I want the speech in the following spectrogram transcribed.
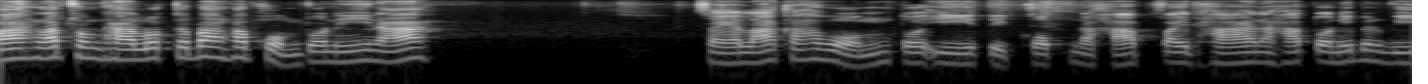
มารับชมทางรถกันบ้างครับผมตัวนี้นะ สัญลักษณ์ครับผมตัว e ติดครบนะครับ ไฟท้ายนะครับ ตัวนี้เป็น v ี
